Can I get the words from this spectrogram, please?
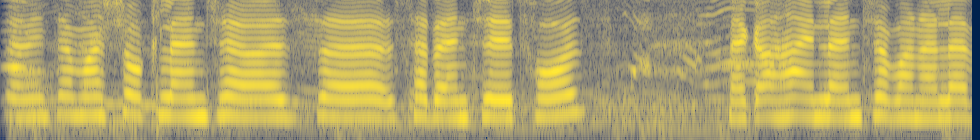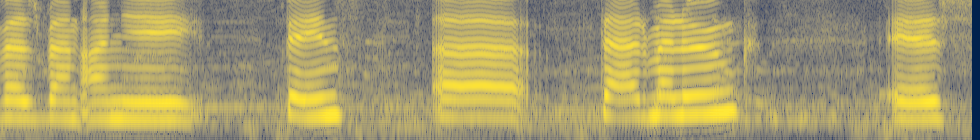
Szerintem a sok lencse az uh, szerencsét hoz, meg a hány lencse van a levesben, annyi pénzt uh, termelünk, és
